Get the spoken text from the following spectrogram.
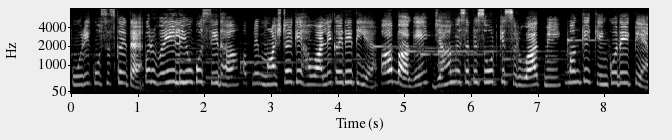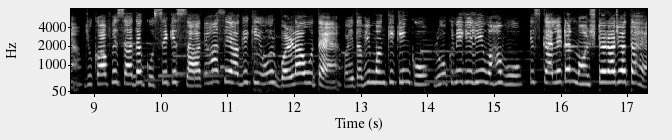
पूरी कोशिश करता है। पर वही लियो को सीधा अपने मास्टर के हवाले कर देती है। अब आगे, जहाँ हम इस एपिसोड की शुरुआत में मंकी किंग को देखते हैं, जो काफ़ी ज़्यादा गुस्से के साथ यहाँ से आगे की ओर बढ़ रहा होता है। वही तभी मंकी किंग को रोकने के लिए वहाँ वो स्केलेटन मॉन्स्टर आ जाता है,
